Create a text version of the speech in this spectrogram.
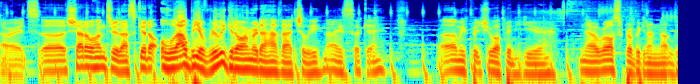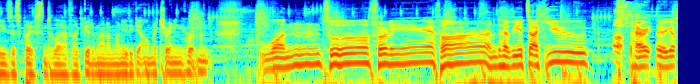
Alright, uh, Shadow Hunter, that's good. Oh, that'll be a really good armor to have, actually. Nice, okay. Uh, let me put you up in here. Now, we're also probably gonna not leave this place until I have a good amount of money to get all my training equipment. One, two, three, four, and heavy attack you. Oh, parry, there you go.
